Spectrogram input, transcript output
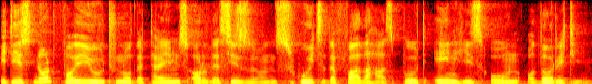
It is not for you to know the times or the seasons which the Father has put in his own authority.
